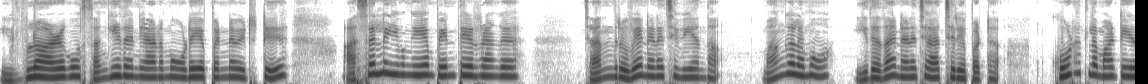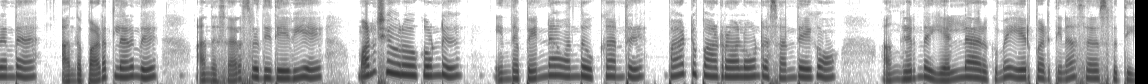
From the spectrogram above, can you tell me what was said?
இவ்வளோ அழகும் சங்கீத ஞானமும் உடைய பெண்ணை விட்டுட்டு அசல்ல இவங்க ஏன் பெண் தேடுறாங்க? சந்துருவே நினச்சி வியந்தான். மங்களமும் இதை தான் நினச்சி ஆச்சரியப்பட்டா. கூடத்தில் மாட்டியிருந்த அந்த படத்துலேருந்து அந்த சரஸ்வதி தேவியே மனுஷ உறவு கொண்டு இந்த பெண்ணாக வந்து உட்கார்ந்து பாட்டு பாடுறாளோன்ற சந்தேகம் அங்கிருந்த எல்லாருக்குமே ஏற்படுத்தினா சரஸ்வதி.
